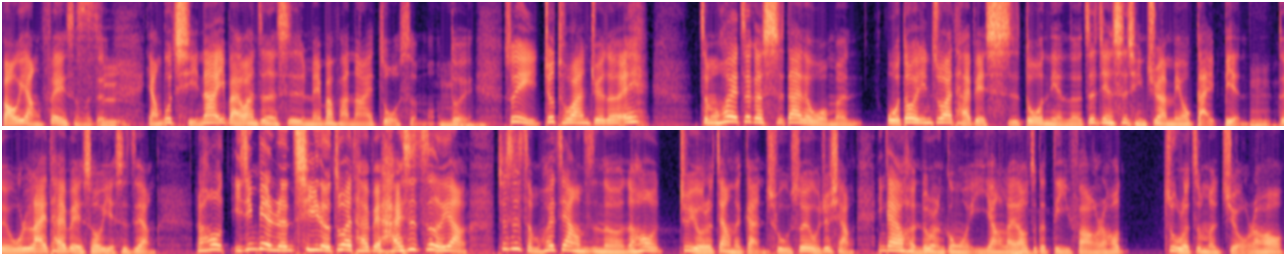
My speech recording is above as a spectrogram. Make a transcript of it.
保养费什么的，养不起。那一百万真的是没办法拿来做什么，对，嗯、所以就突然觉得，哎、欸，怎么会这个时代的我们，我都已经住在台北十多年了，这件事情居然没有改变。嗯，对，我来台北的时候也是这样。然后已经变人妻了，住在台北还是这样，就是怎么会这样子呢？然后就有了这样的感触，所以我就想，应该有很多人跟我一样来到这个地方，然后。住了这么久，然后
